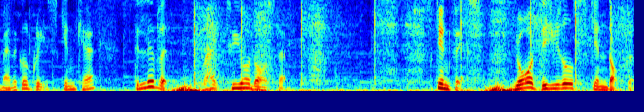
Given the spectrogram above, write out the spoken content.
medical-grade skincare delivered right to your doorstep. Skynfyx, your digital skin doctor.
